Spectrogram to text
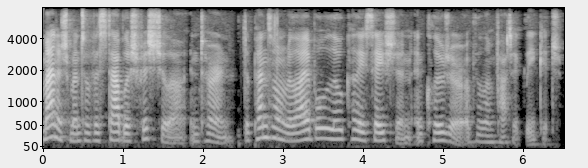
Management of established fistula, in turn, depends on reliable localization and closure of the lymphatic leakage.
